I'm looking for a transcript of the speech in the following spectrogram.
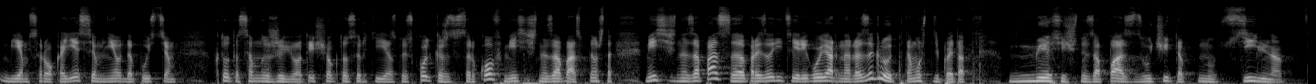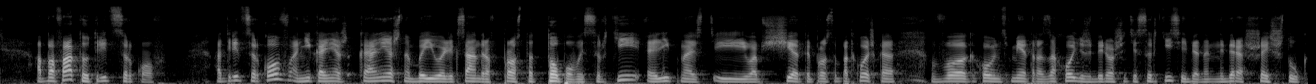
ем сырок, а если мне, допустим, кто-то со мной живет, еще кто сырки ест, то есть сколько же сырков месячный запас, потому что месячный запас э, производители регулярно разыгрывают, потому что, типа, это месячный запас звучит так, ну, сильно, а по факту 30 сырков. А три цирков, они, конечно, конечно, Б.Ю. Александров просто топовые сырки, элитность, и вообще ты просто подходишь в какого-нибудь метра, заходишь, берешь эти сырки себе, набираешь 6 штук,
